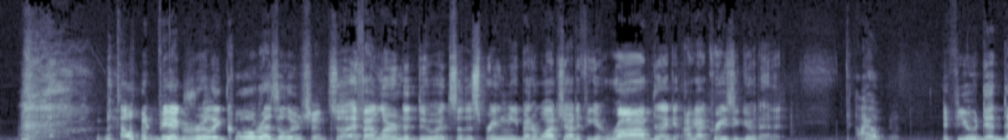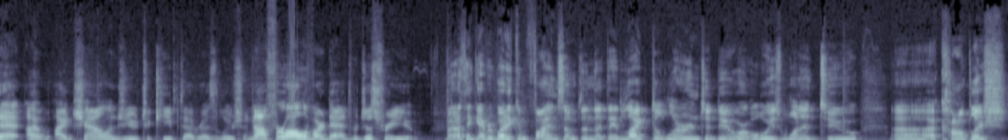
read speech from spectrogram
that would be a really cool resolution. So if I learn to do it, so this spring you better watch out. If you get robbed, I, get, I got crazy good at it. I, if you did that, I, I challenge you to keep that resolution. Not for all of our dads, but just for you. But I think everybody can find something that they'd like to learn to do or always wanted to uh, accomplish.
